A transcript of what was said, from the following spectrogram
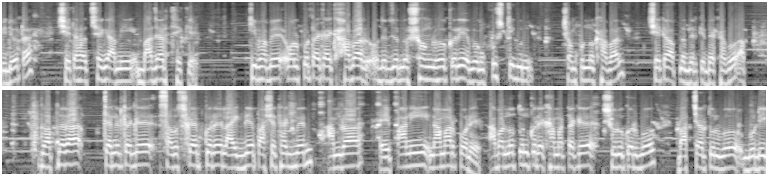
ভিডিওটা, সেটা হচ্ছে আমি বাজার থেকে কীভাবে অল্প টাকায় খাবার ওদের জন্য সংগ্রহ করি এবং পুষ্টিগুণ সম্পূর্ণ খাবার, সেটা আপনাদেরকে দেখাবো। তো আপনারা চ্যানেলটাকে সাবস্ক্রাইব করে লাইক দিয়ে পাশে থাকবেন। আমরা এই পানি নামার পরে আবার নতুন করে খামারটাকে শুরু করব, বাচ্চা তুলব, ব্রুডিং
